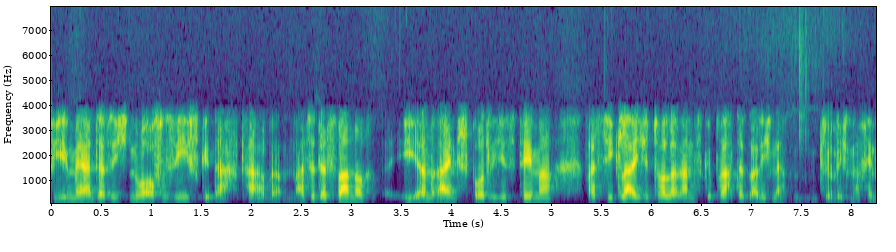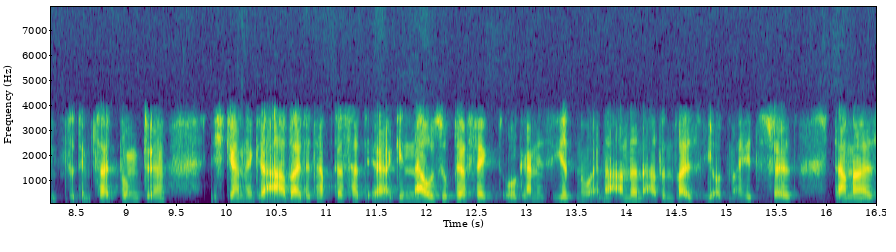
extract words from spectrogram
vielmehr, dass ich nur offensiv gedacht habe. Also das war noch eher ein rein sportliches Thema, was die gleiche Toleranz gebracht hat, weil ich nach, natürlich nach hinten zu dem Zeitpunkt äh, nicht gerne gearbeitet habe. Das hat er genauso perfekt organisiert, nur in einer anderen Art und Weise wie Ottmar Hitzfeld damals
